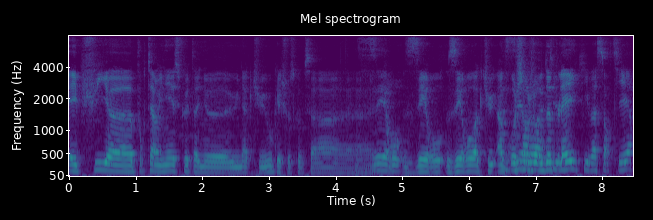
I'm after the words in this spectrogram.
Et puis euh, pour terminer, est-ce que t'as une, une actu ou quelque chose comme ça euh, Zéro. Zéro, zéro actu. Un prochain jour de play qui va sortir.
